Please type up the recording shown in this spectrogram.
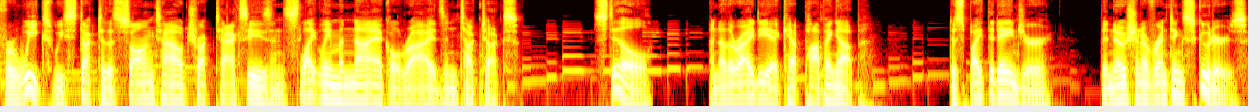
For weeks, we stuck to the songthaew truck taxis and slightly maniacal rides in tuk tuks. Still, another idea kept popping up. Despite the danger, the notion of renting scooters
